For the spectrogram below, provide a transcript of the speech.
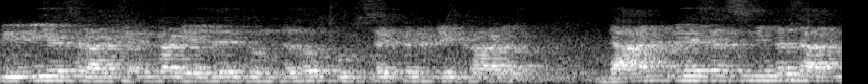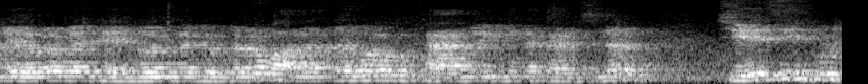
PDS ration card ఏదైతే ఉంటుందో ఫుడ్ సెక్యూరిటీ కార్డు దాని బేసెస్ మీద దాంట్లో ఎవరైతే ఎన్రోల్మెంట్ ఉంటారో వాళ్ళందరూ కూడా ఒక ఫ్యామిలీ కింద కన్సిడర్ చేసి ఇప్పుడు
